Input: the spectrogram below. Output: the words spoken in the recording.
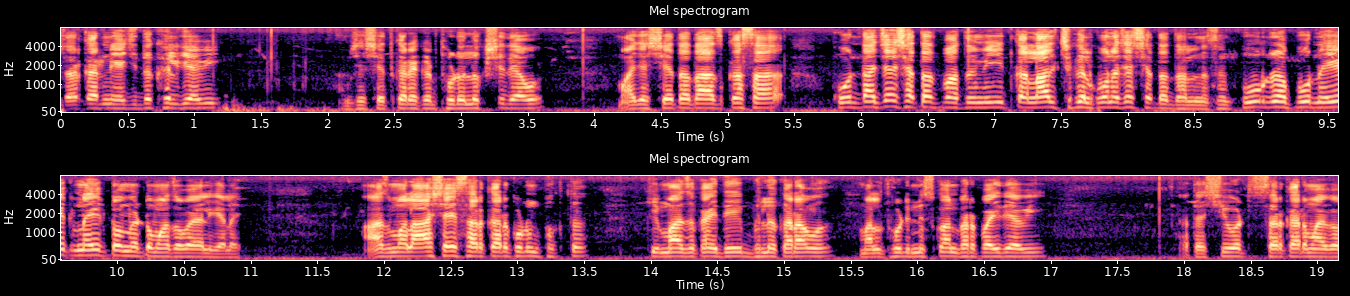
सरकारने याची दखल घ्यावी. आमच्या शेतकऱ्याकडे थोडं लक्ष द्यावं. माझ्या शेतात आज कसा कोणताच्या शेतात पाहतो मी इतका लाल चिखल कोणाच्या शेतात झालं नसेल. पूर्ण पूर्ण एक ना एक टोमॅटो माझा वायाला गेला आहे आज मला आशा आहे सरकारकडून फक्त की माझं काय ते भलं करावं. मला थोडी नुकसान भरपाई द्यावी. आता शेवट सरकार माझ्या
